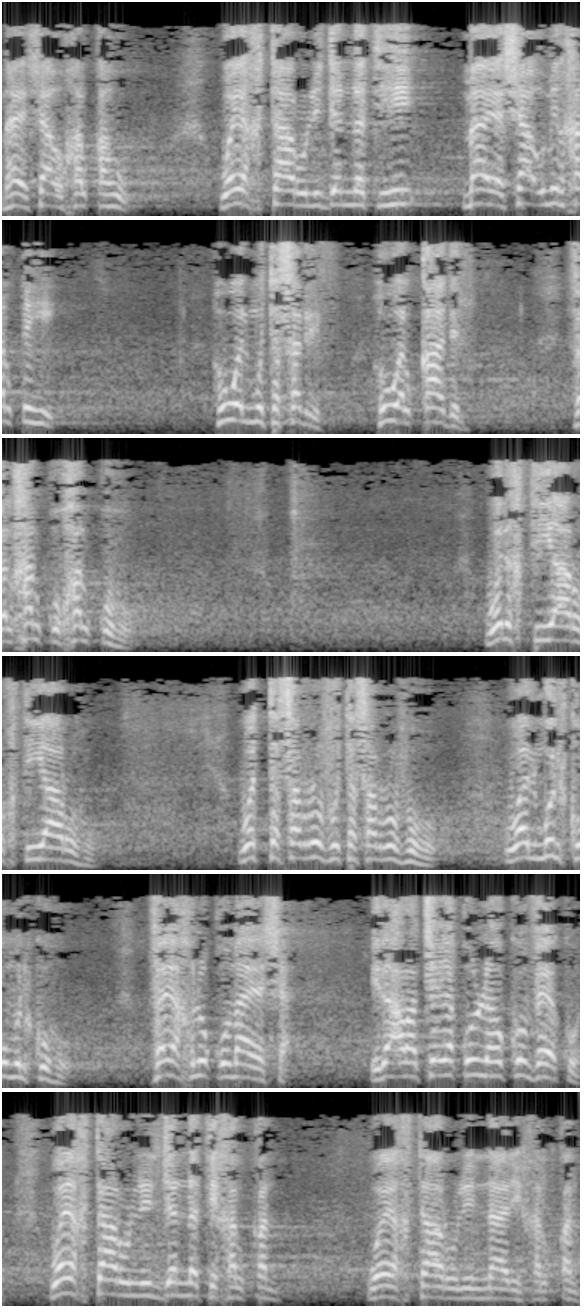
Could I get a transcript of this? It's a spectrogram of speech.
ما يشاء خلقه ويختار لجنته ما يشاء من خلقه. هو المتصرف هو القادر. فالخلق خلقه. والاختيار اختياره والتصرف تصرفه والملك ملكه فيخلق ما يشاء. إذا أراد شيء يقول له كن فيكون. ويختار للجنة خلقا ويختار للنار خلقا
